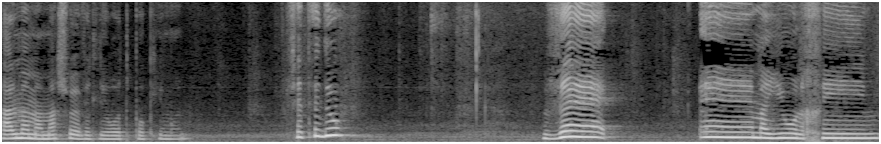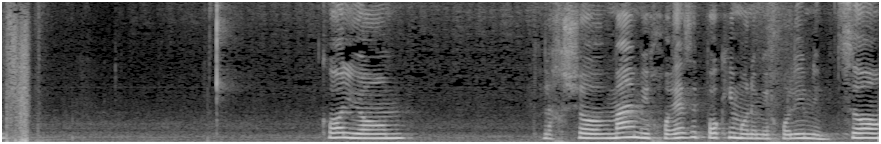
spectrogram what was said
עלמה ממש אוהבת לראות פוקימון. שתדעו. והם היו הולכים כל יום לחשוב מה הם יכול, איזה פוקימון הם יכולים למצוא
